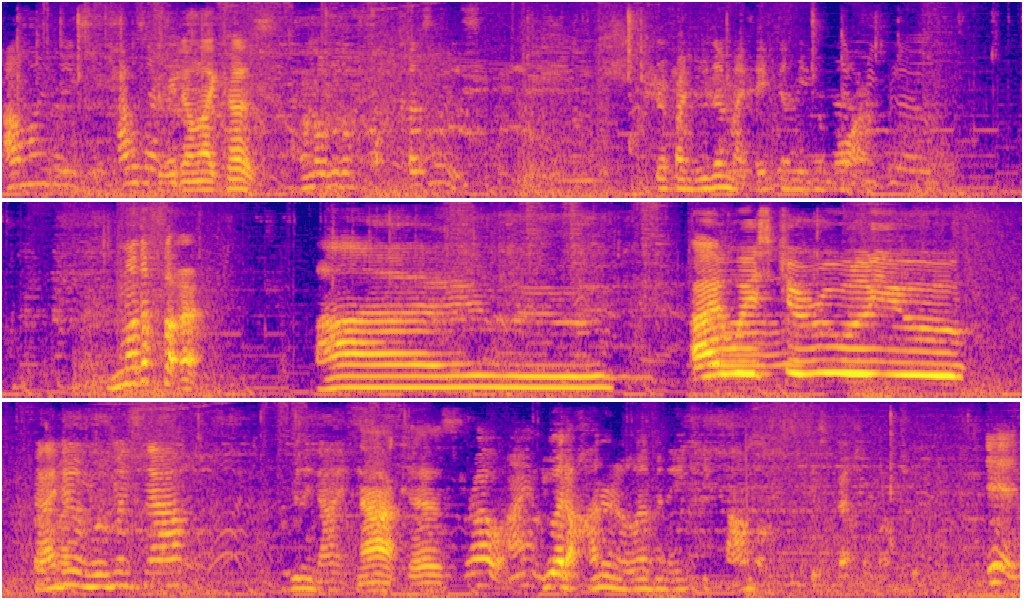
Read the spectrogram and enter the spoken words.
How am I racist? How was that Because you don't like cuz. I don't know who the fuck Cuz is. Sure, if I knew them, I'd hate them even more. Motherfucker! I will. I wish to rule you. Can I do movements now? Really nice. Nah, cuz. Bro, I am. You had 111 AP combos. You special, don't you? did.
